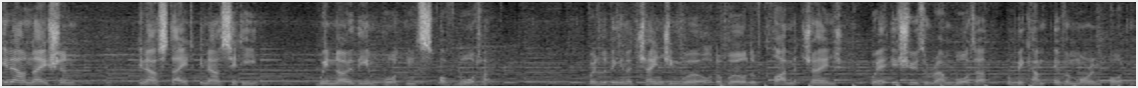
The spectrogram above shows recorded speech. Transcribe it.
In our nation, in our state, in our city, we know the importance of water. We're living in a changing world, a world of climate change where issues around water will become ever more important.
